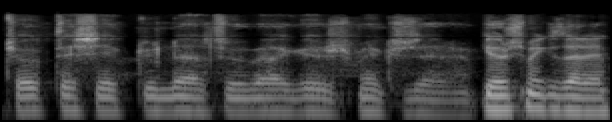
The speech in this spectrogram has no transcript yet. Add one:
Çok teşekkürler Tuğba. Görüşmek üzere. Görüşmek üzere.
